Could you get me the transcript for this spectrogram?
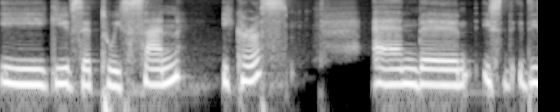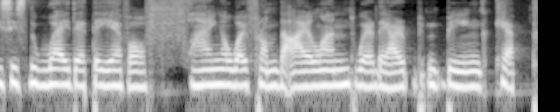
he gives it to his son Icarus. And uh, this is the way that they have of flying away from the island where they are being kept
